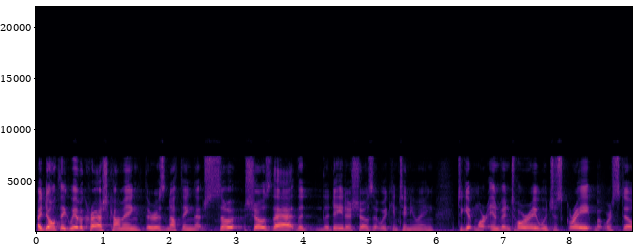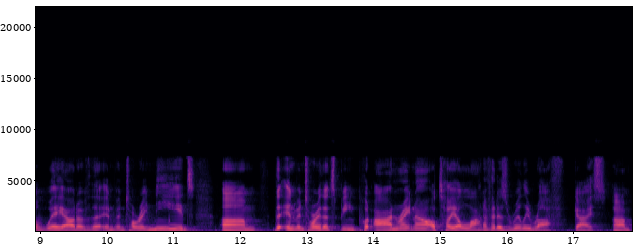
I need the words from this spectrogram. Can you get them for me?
I don't think we have a crash coming. There is nothing that so, shows that. The, the data shows that we're continuing to get more inventory, which is great, but we're still way out of the inventory needs. Um, the inventory that's being put on right now, I'll tell you, a lot of it is really rough, guys. Um,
